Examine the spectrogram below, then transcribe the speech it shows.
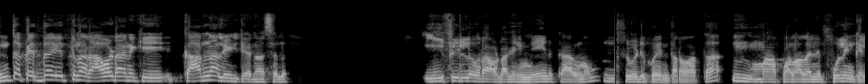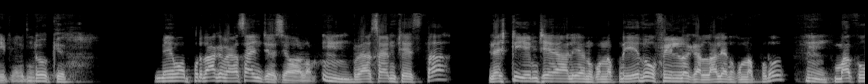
ఇంత పెద్ద ఎత్తున రావడానికి కారణాలు ఏంటి అని అసలు? ఈ ఫీల్డ్లో రావడానికి మెయిన్ కారణం విడిపోయిన తర్వాత మా పొలాలన్నీ పూలింగ్కి వెళ్ళిపోయింది ఓకే. మేము అప్పుడు దాకా వ్యవసాయం చేసేవాళ్ళం. వ్యవసాయం చేస్తా నెక్స్ట్ ఏం చేయాలి అనుకున్నప్పుడు ఏదో ఫీల్డ్లోకి వెళ్ళాలి అనుకున్నప్పుడు మాకు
